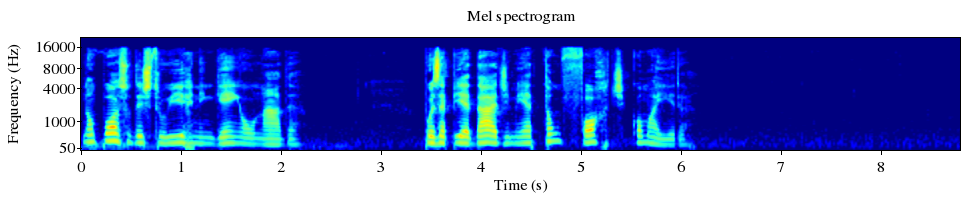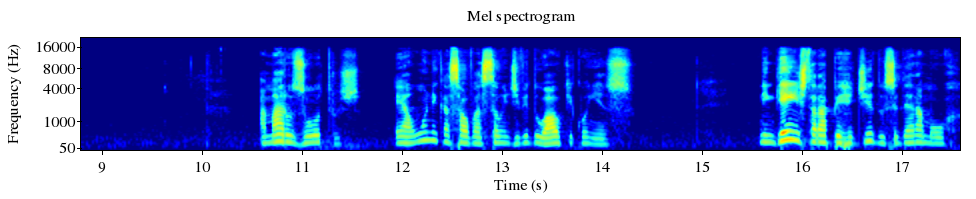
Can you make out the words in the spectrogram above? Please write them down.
Não posso destruir ninguém ou nada, pois a piedade me é tão forte como a ira. Amar os outros é a única salvação individual que conheço. Ninguém estará perdido se der amor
